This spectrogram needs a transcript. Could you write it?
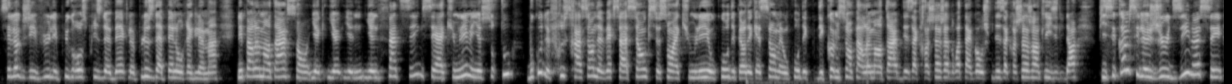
c'est là que j'ai vu les plus grosses prises de bec, le plus d'appels au règlement. Les parlementaires sont... Il y a, y, a, y a, une fatigue, c'est accumulé, mais il y a surtout beaucoup de frustrations, de vexations qui se sont accumulées au cours des périodes de questions, mais au cours des, des commissions parlementaires, des accrochages à droite, à gauche, puis des accrochages entre les leaders. Puis c'est comme si le jeudi, là, c'est...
